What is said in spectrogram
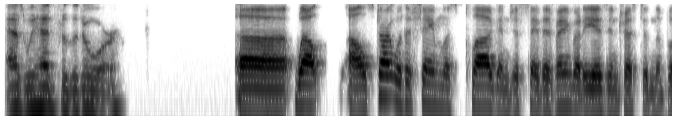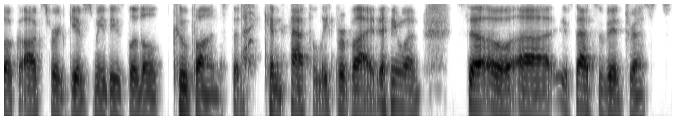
as we head for the door? Uh, well, I'll start with a shameless plug and just say that if anybody is interested in the book, Oxford gives me these little coupons that I can happily provide anyone. So uh, if that's of interest,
